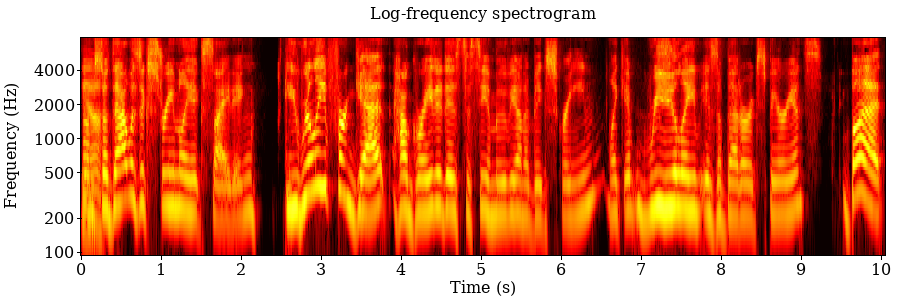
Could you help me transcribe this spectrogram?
yeah. Um, so that was extremely exciting. You really forget how great it is to see a movie on a big screen. Like it really is a better experience. But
